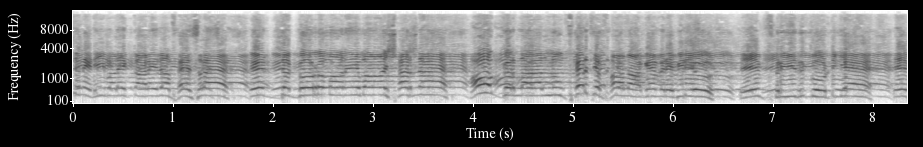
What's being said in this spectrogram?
ਝਨੇੜੀ ਵਾਲੇ ਕਾਲੇ ਦਾ ਫੈਸਲਾ ਹੈ। ਇਹ ਡੱਗੋ ਰਮਾਣੇ ਵਾਲਾ ਸ਼ਰਨ ਹੈ। ਉਹ ਗੁਰਲਾਲ ਨੂੰ ਫਿਰ ਜਫਾ ਲਾ ਗਿਆ ਮੇਰੇ ਵੀਰੋ। ਇਹ ਫਰੀਦਕੋਟੀਆ ਇਹ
